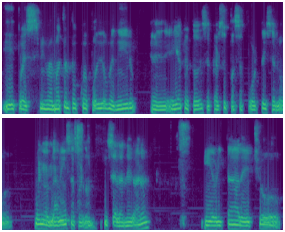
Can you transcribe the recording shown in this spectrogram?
y pues mi mamá tampoco ha podido venir. Eh, ella trató de sacar su pasaporte y se lo bueno, la visa, perdón, y se la negaron. Y ahorita, de hecho,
